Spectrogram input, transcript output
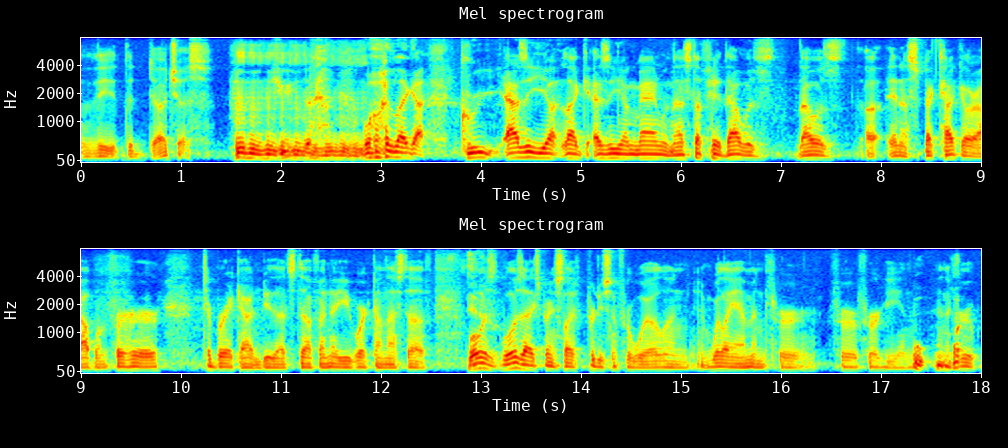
the the Duchess. Well, like uh, gre- as a young, like as a young man, when that stuff hit, that was that was uh, in a spectacular album for her to break out and do that stuff. I know you worked on that stuff. What Yeah. was what was that experience like producing for Will and, and will.i.am and for for Fergie and, and the group?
